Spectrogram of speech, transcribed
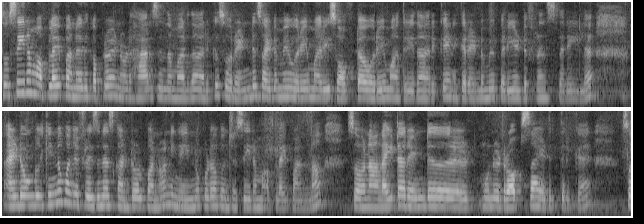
ஸோ சீரம் அப்ளை பண்ணதுக்கப்புறம் என்னோடய ஹேர்ஸ் இந்த மாதிரி தான் இருக்குது ஸோ ரெண்டு சைடுமே ஒரே மாதிரி சாஃப்டாக ஒரே மாதிரி தான் இருக்குது எனக்கு ரெண்டுமே பெரிய டிஃப்ரென்ஸ் தெரியல. அண்ட் உங்களுக்கு இன்னும் கொஞ்சம் ஃப்ரிஸ்னஸ் கண்ட்ரோல் பண்ணோம் நீங்கள் இன்னும் கூட கொஞ்சம் சீரம் அப்ளை பண்ணலாம் ஸோ நான் லைட்டாக ரெண்டு மூணு ட்ராப்ஸ் தான் எடுத்திருக்கேன். ஸோ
